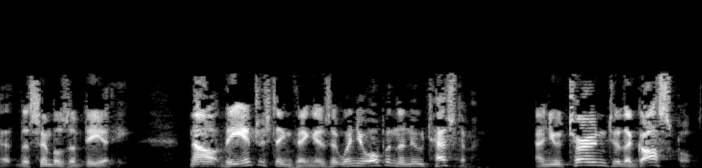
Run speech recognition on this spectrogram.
uh, the symbols of deity. Now, the interesting thing is that when you open the New Testament and you turn to the Gospels,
